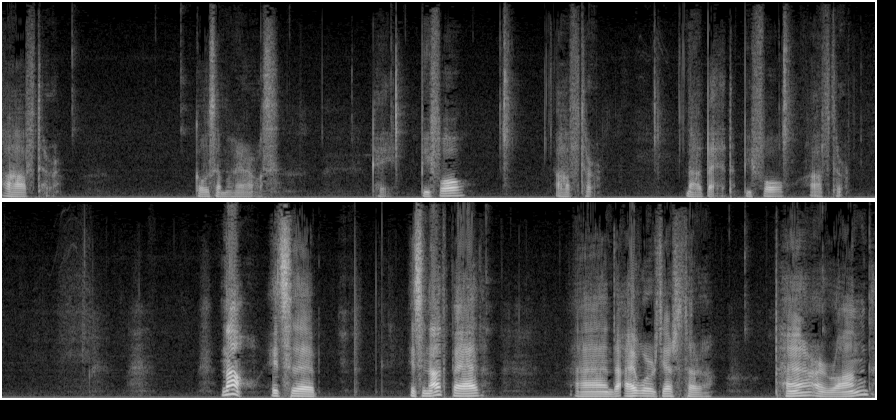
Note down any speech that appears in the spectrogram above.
after. Go somewhere else. Okay, before, after. Not bad. Before, after. Now it's a, uh, it's not bad, and I will just uh, pan around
